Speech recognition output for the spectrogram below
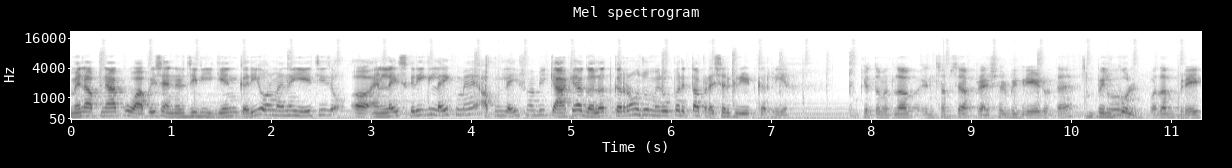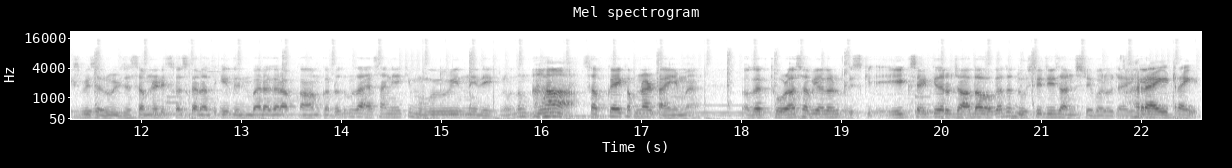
मैंने अपने आप को वापस एनर्जी रीगेन करी और मैंने ये चीज़ एनालाइज करी कि लाइक मैं अपनी लाइफ में अभी क्या क्या गलत कर रहा हूँ जो मेरे ऊपर इतना प्रेशर क्रिएट कर रही है। ओके तो मतलब इन सबसे अब प्रेशर भी क्रिएट होता है। बिल्कुल। तो मतलब ब्रेक्स भी ज़रूरी जैसे हमने डिस्कस करा था कि दिन भर अगर आप काम कर रहे हो तो मतलब ऐसा नहीं है कि मूवी वूवी नहीं देख रहे हो। मतलब हाँ। सबका एक अपना टाइम है। तो अगर थोड़ा सा भी अगर इसकी एक साइड की तरफ़ ज़्यादा होगा तो दूसरी चीज़ अनस्टेबल हो जाएगी। राइट राइट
